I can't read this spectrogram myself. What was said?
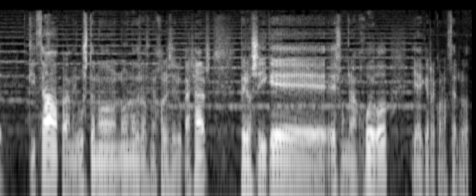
quizá para mi gusto no, no uno de los mejores de LucasArts, pero sí que es un gran juego y hay que reconocerlo.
